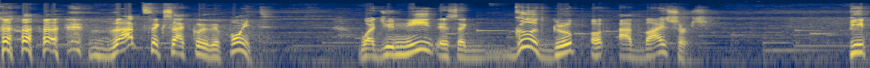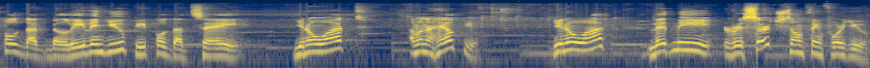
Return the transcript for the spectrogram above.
That's exactly the point. What you need is a good group of advisors. People that believe in you, people that say, you know what? I'm going to help you. You know what? Let me research something for you.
